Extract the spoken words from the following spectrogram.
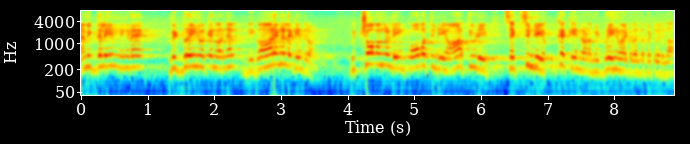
അമിഗ്ദലയും നിങ്ങളുടെ മിഡ് ബ്രെയിനും ഒക്കെ എന്ന് പറഞ്ഞാൽ വികാരങ്ങളുടെ കേന്ദ്രമാണ്. വിക്ഷോഭങ്ങളുടെയും കോപത്തിന്റെയും ആർത്തിയുടെയും സെക്സിന്റെയും ഒക്കെ കേന്ദ്രമാണ് മിഡ് ബ്രെയിനുമായിട്ട് ബന്ധപ്പെട്ട് വരുന്ന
